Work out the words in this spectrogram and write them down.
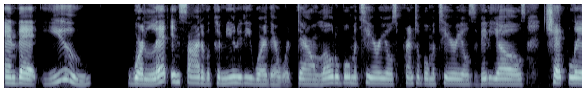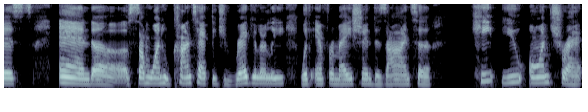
and that you were let inside of a community where there were downloadable materials, printable materials, videos, checklists, and uh, someone who contacted you regularly with information designed to keep you on track,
